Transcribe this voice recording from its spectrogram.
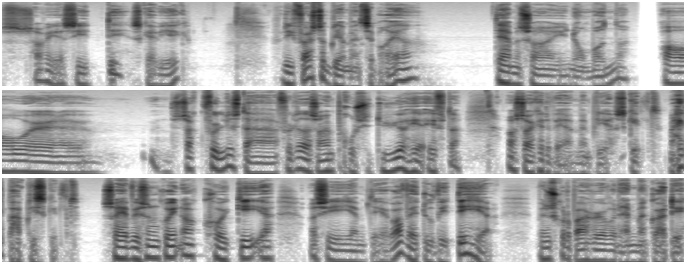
så vil jeg sige, det skal vi ikke. Fordi først så bliver man separeret, det er man så i nogle måneder, og øh, så følges der, følger der så en procedure herefter, og så kan det være, at man bliver skilt. Man kan ikke bare blive skilt. Så jeg vil sådan gå ind og korrigere og sige, jamen det kan godt være, at du ved det her, men nu skal du bare høre, hvordan man gør det.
